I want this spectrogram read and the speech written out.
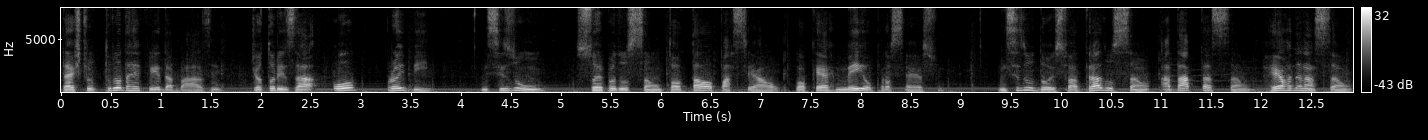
da estrutura da referida base, de autorizar ou proibir. Inciso 1. Sua reprodução total ou parcial, qualquer meio ou processo. Inciso 2, sua tradução, adaptação, reordenação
